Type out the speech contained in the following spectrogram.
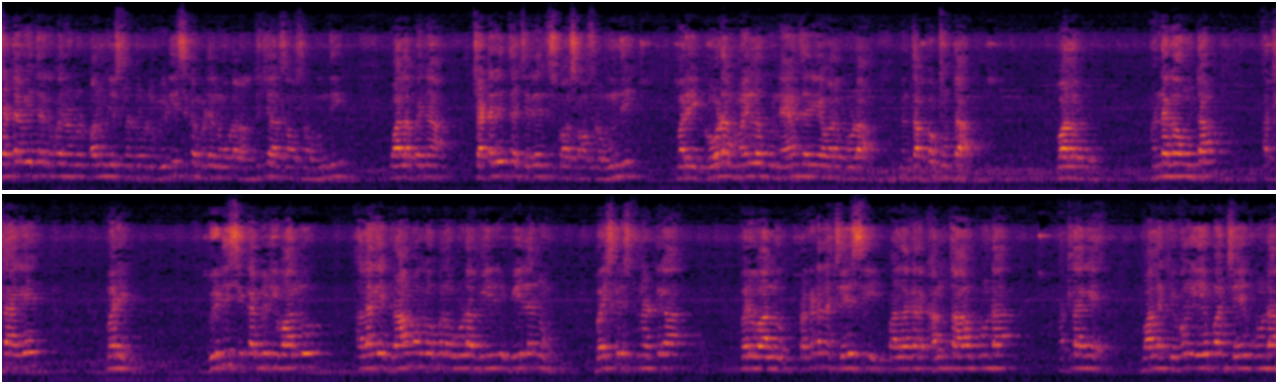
చట్ట వ్యతిరేకమైనటువంటి పనులు చేసినటువంటి విడిసి కమిటీలను కూడా రద్దు చేయాల్సిన అవసరం ఉంది. వాళ్ళపైన చట్టరీత్యా చర్య తీసుకోవాల్సిన అవసరం ఉంది. మరి గోడ మహిళలకు న్యాయం జరిగే వరకు కూడా మేము తప్పకుండా వాళ్ళకు అండగా ఉంటాం. అట్లాగే మరి బీడీసీ కమిటీ వాళ్ళు అలాగే గ్రామం లోపల కూడా వీళ్ళను బహిష్కరిస్తున్నట్టుగా మరి వాళ్ళు ప్రకటన చేసి వాళ్ళ దగ్గర కళ్ళు తాగకుండా అట్లాగే వాళ్ళకి ఎవరు ఏ పని చేయకుండా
